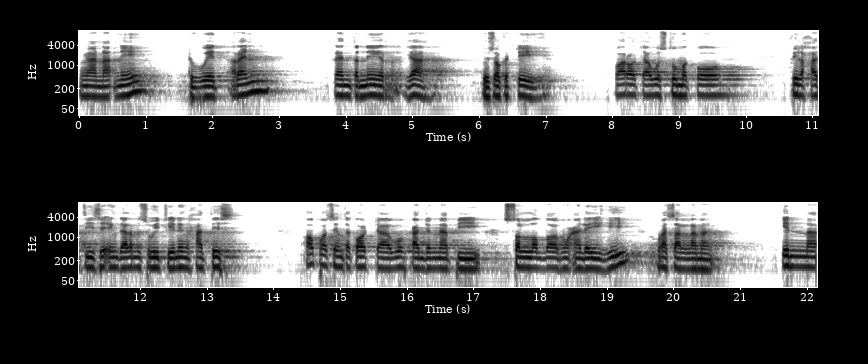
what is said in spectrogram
Nganakne duit ren rentenir ya dosa gede. Waro cawus tumeko fil hadis ing dalam suwijining hadis. Apa sing teko dawuh Kanjeng Nabi sallallahu alaihi wasallam. Inna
